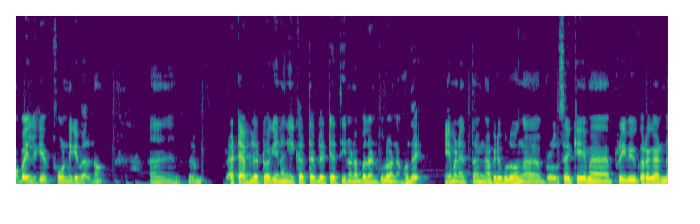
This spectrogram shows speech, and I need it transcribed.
මොබයිල් එක ෆෝන් එක බලනවා. ටැබලට වගෙන එක ටැබලට ඇතිනන බලන් පුළුවන්න හොඳයි. එම නැත්තන් අපිට පුළුවන් බ්‍රෝස එකේම ප්‍රීවිව් කරගන්න.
